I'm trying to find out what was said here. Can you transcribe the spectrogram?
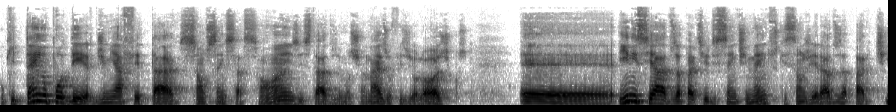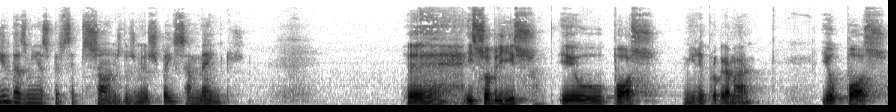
O que tem o poder de me afetar são sensações, estados emocionais ou fisiológicos, é, iniciados a partir de sentimentos que são gerados a partir das minhas percepções, dos meus pensamentos. É, e sobre isso eu posso me reprogramar, eu posso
